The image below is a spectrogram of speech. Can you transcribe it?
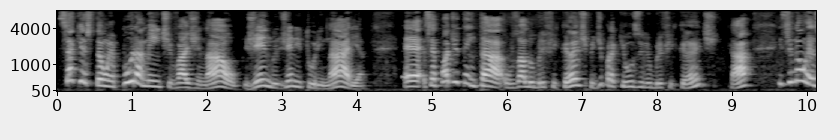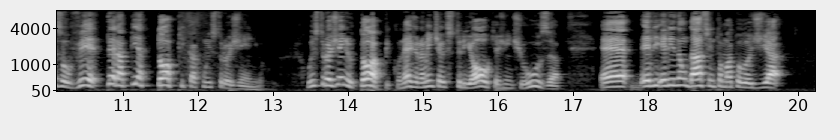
Se a questão é puramente vaginal, geniturinária, é, você pode tentar usar lubrificante, pedir para que use lubrificante, tá? E se não resolver, terapia tópica com estrogênio. O estrogênio tópico, né, geralmente é o estriol que a gente usa, é, ele, ele não dá sintomatologia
